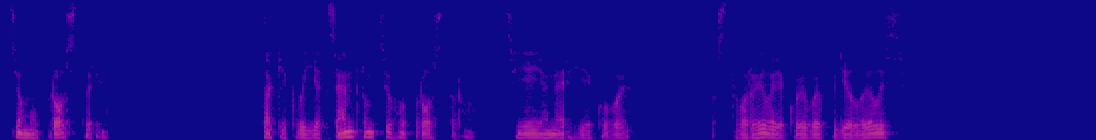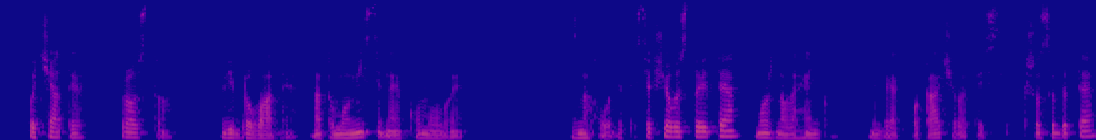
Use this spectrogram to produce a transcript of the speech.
в цьому просторі, так як ви є центром цього простору, цієї енергії, яку ви створили, якою ви поділились, почати просто вібрувати на тому місці, на якому ви знаходитесь. Якщо ви стоїте, можна легенько, ніби як покачуватись. Якщо сидите,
